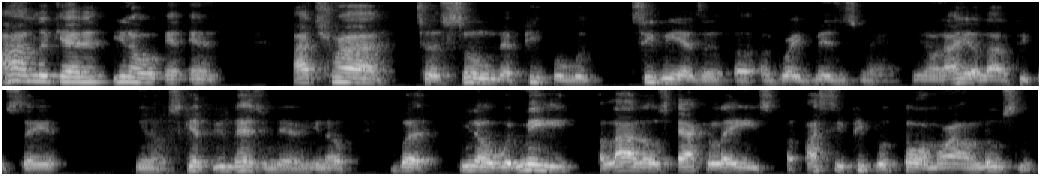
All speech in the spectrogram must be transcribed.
I look at it, you know, and, and I try to assume that people would see me as a, a, a, great businessman, you know, and I hear a lot of people say it, you know, Skip, you legendary, you know, but, you know, with me, a lot of those accolades, I see people throw them around loosely,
